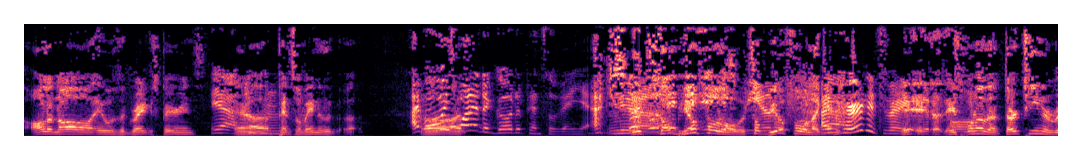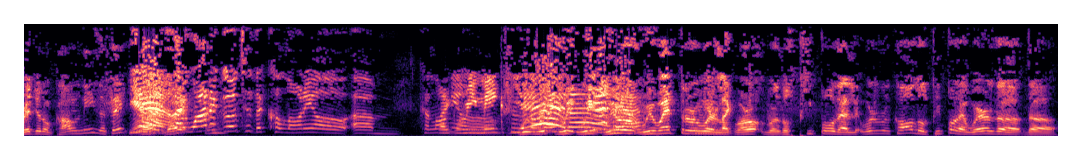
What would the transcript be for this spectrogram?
all in all, it was a great experience. Yeah. And, uh, Pennsylvania. Uh, I've Uh, always I- wanted to go to Pennsylvania. Actually, Yeah. It's so beautiful though. It's so beautiful. Like I've heard it's very it- it- beautiful. it's one of the 13 original colonies, I think. Yes, Right? I want to go to the colonial, um, colonial remakes and We, we, we, we, Yeah. were, we went through where like where, where those people that what do we call those people that wear the the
